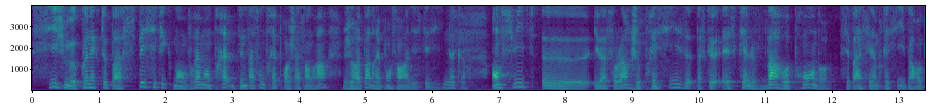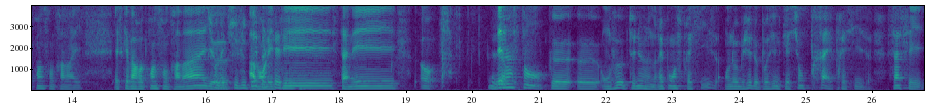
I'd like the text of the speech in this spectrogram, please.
Si je ne me connecte pas spécifiquement, vraiment d'une façon très proche à Sandra, je n'aurai pas de réponse en radiesthésie. D'accord. Ensuite, euh, il va falloir que je précise, parce que est-ce qu'elle va reprendre, c'est pas assez imprécis, va reprendre son travail. Est-ce qu'elle va reprendre son travail son euh, activité, avant l'été, cette année? Oh, Dès l'instant qu'on euh, veut obtenir une réponse précise, on est obligé de poser une question très précise. Ça, c'est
